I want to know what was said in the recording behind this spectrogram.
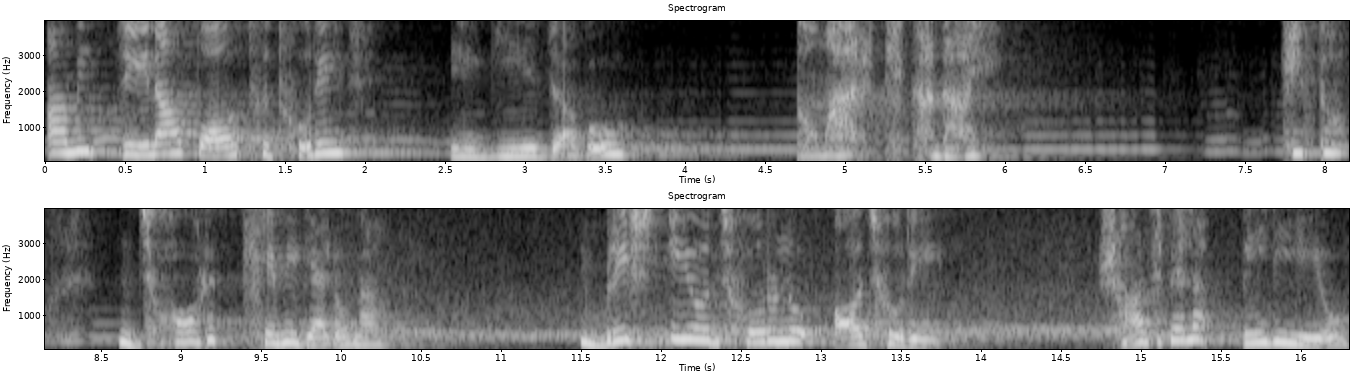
আমি চেনা পথ ধরে এগিয়ে যাব। তোমার ঠিকানায়। কিন্তু ঝড় থেমে গেল না। বৃষ্টিও ঝরল অঝরে। সাঁঝবেলা পেরিয়েও।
